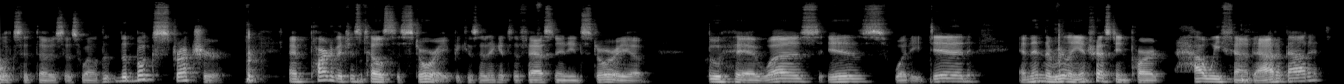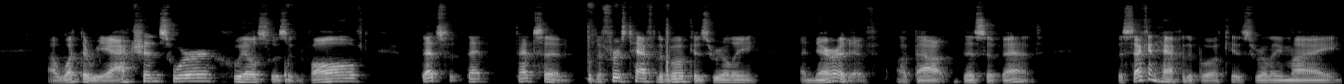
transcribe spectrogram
looks at those as well. The, the book's structure, and part of it just tells the story because I think it's a fascinating story of who he was, is, what he did, and then the really interesting part, how we found out about it, uh, what the reactions were, who else was involved. That's that. That's a the first half of the book is really a narrative about this event. The second half of the book is really my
